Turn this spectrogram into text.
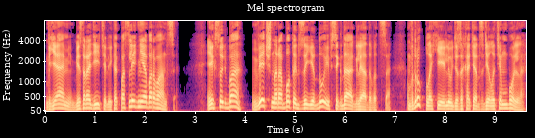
В яме, без родителей, как последние оборванцы. Их судьба — вечно работать за еду и всегда оглядываться. Вдруг плохие люди захотят сделать им больно.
